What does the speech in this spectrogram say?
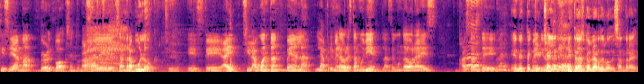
que se llama Bird Box en donde Ah. sale Sandra Bullock Sí. este, ahí, si la aguantan, véanla. La primera hora está muy bien, la segunda hora es bastante. eh, En el Thank You medio Challenge también tenemos que hablar de lo de Sandra, ¿eh?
